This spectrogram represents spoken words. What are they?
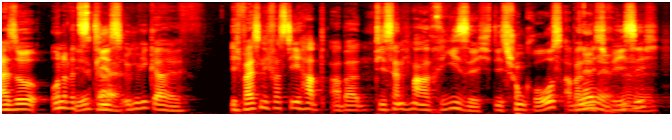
Also, ohne Witz, Die ist die ist, irgendwie geil. Ich weiß nicht, was die hat, aber die ist ja nicht mal riesig. Die ist schon groß, aber Nee, nicht nee, riesig. nee.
